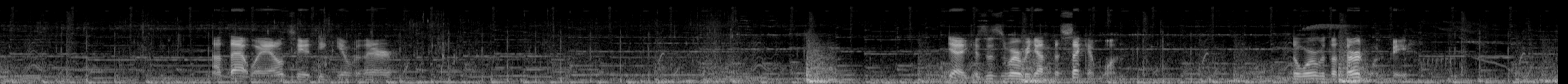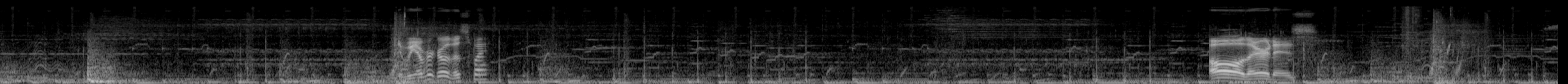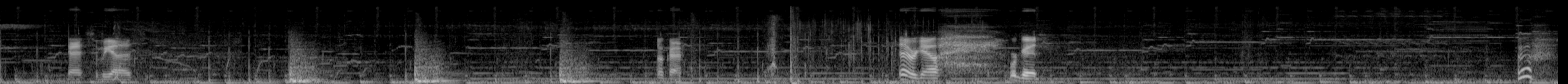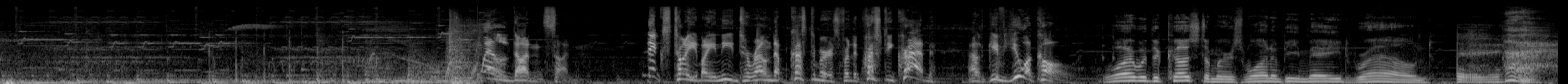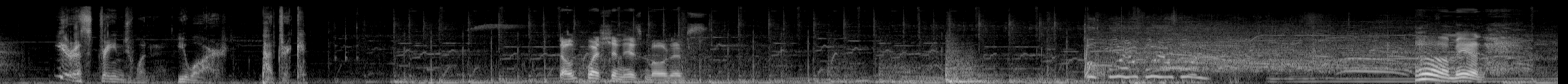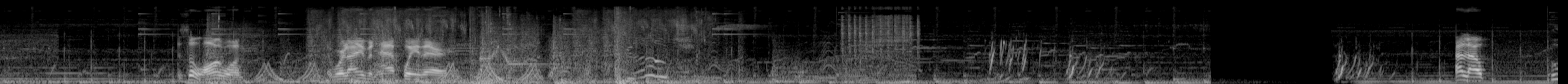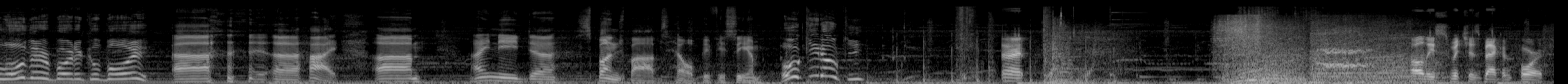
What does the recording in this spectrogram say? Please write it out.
Not that way, I don't see a tiki over there. Yeah, because this is where we got the second one. So where would the third one be? Did we ever go this way? Oh, there it is. Okay, so we gotta... Okay. There we go. We're good. Whew. Well done, son. Next time I need to round up customers for the Krusty Krab, I'll give you a call. Why would the customers want to be made round? You're a strange one, you are, Patrick. Don't question his motives. Oh boy, oh boy, oh Oh man. It's a long one. We're not even halfway there. Hello. Hello there, Barnacle Boy! Uh, uh, hi. Um, I need, uh, SpongeBob's help if you see him. Okie dokie! Alright. All these switches back and forth.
